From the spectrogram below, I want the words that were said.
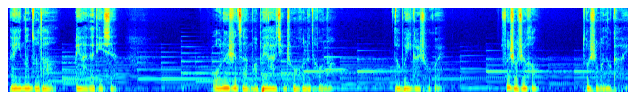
但应当做到恋爱的底线。无论是怎么被爱情冲昏了头脑。都不应该出轨。分手之后，做什么都可以。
